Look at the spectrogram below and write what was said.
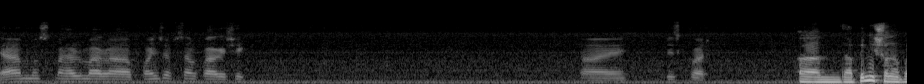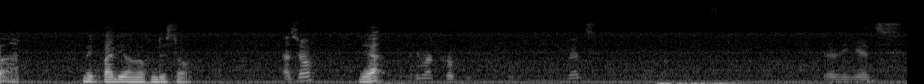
Ja, muss man halt mal eine Freundschaftsanfrage schicken. Bei Discord. Ähm, da bin ich schon aber mit bei dir auf dem Discord. Achso, Ja, mal gucken. Kurz. Soll ich jetzt.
